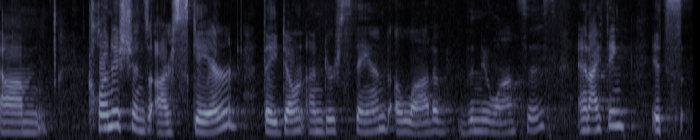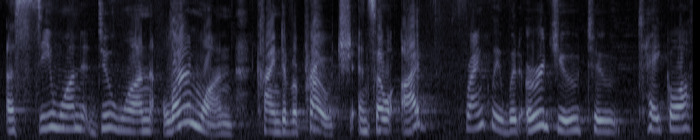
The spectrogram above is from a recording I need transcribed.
um, clinicians are scared. They don't understand a lot of the nuances. And I think it's a see one, do one, learn one kind of approach. And so I frankly would urge you to take off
